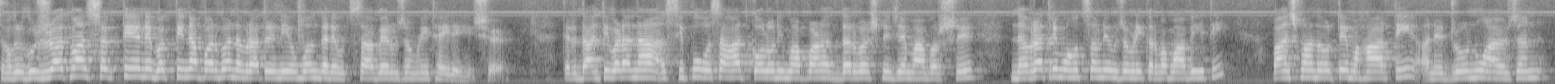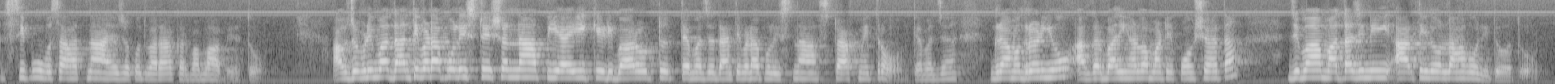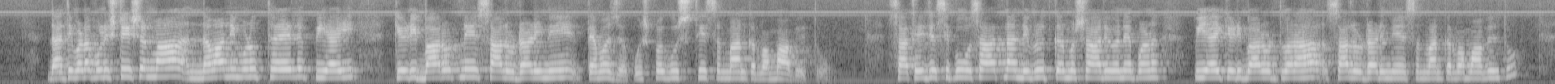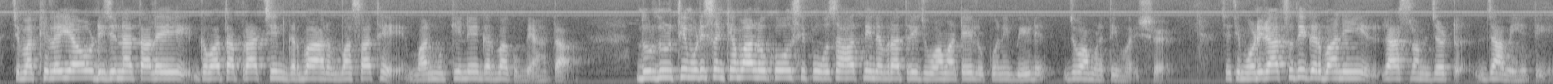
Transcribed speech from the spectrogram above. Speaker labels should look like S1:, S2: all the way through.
S1: સમગ્ર ગુજરાતમાં શક્તિ અને ભક્તિના પર્વ નવરાત્રિની ઉમંગ અને ઉત્સાહભેર ઉજવણી થઈ રહી છે. ત્યારે દાંતીવાડાના સીપુ વસાહત કોલોનીમાં પણ દર વર્ષની જેમ આ વર્ષે નવરાત્રિ મહોત્સવની ઉજવણી કરવામાં આવી હતી. પાંચમા નોરતે મહાઆરતી અને ડ્રોનું આયોજન સીપુ વસાહતના આયોજકો દ્વારા કરવામાં આવ્યું હતું. આ ઉજવણીમાં દાંતીવાડા પોલીસ સ્ટેશનના પીઆઈ કેડી બારોટ તેમજ દાંતીવાડા પોલીસના સ્ટાફ મિત્રો તેમજ ગ્રામ અગ્રણીઓ આ ગરબા નિહાળવા માટે પહોંચ્યા હતા. જેમાં માતાજીની આરતીનો લહાવો લીધો હતો. દાંતીવાડા પોલીસ સ્ટેશનમાં નવા નિમણૂક થયેલ પીઆઈ કેડી બારોટને સાલ ઉડાડીને તેમજ પુષ્પગુચ્છથી સન્માન કરવામાં આવ્યું હતું. સાથે જ સિપુ વસાહતના નિવૃત્ત કર્મચારીઓને પણ પીઆઈ કેડી બારોટ દ્વારા સાલ ઉડાડીને સન્માન કરવામાં આવ્યું હતું, જેમાં ખેલૈયાઓ ડીજેના તાલે ગવાતા પ્રાચીન ગરબા રમવા સાથે મન મૂકીને ગરબા ઘૂમ્યા હતા. દૂર દૂરથી મોટી સંખ્યામાં લોકો સીપુ વસાહતની નવરાત્રિ જોવા માટે લોકોની ભીડ જોવા મળતી હોય છે. જેથી મોડી રાત સુધી ગરબાની રાસ રમઝટ જામી હતી.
